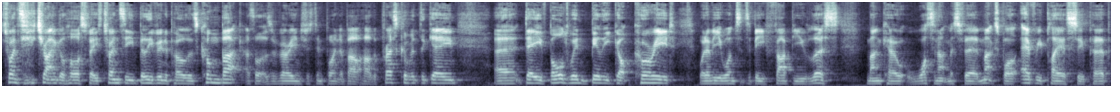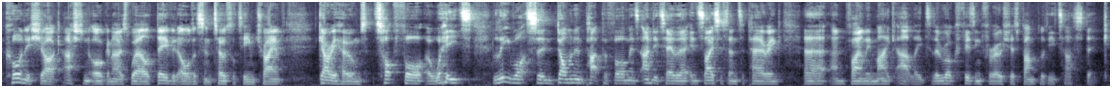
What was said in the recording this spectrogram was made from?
20 Triangle Horseface, 20 Billy Vunipola's comeback. I thought that was a very interesting point about how the press covered the game. Uh, Dave Baldwin, Billy got curried, whatever you want it to be, fabulous. Manco, what an atmosphere. Max Boyle, every player superb. Cornish Shark, Ashton organised well. David Alderson, total team triumph. Gary Holmes, top four awaits. Lee Watson, dominant pack performance. Andy Taylor, incisive centre pairing. Uh, and finally, Mike Atley to the ruck, fizzing ferocious, fan bloody tastic.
